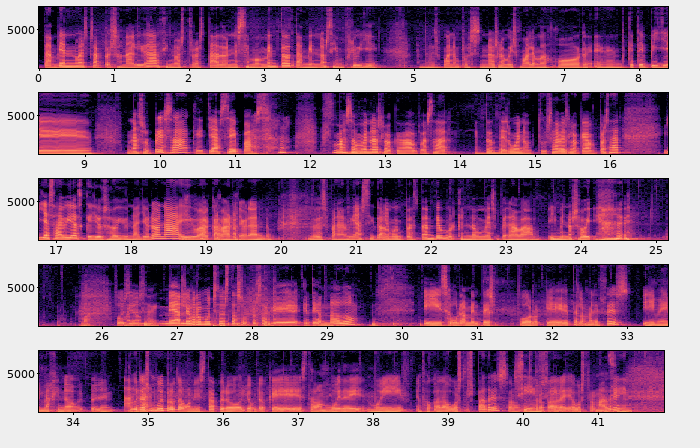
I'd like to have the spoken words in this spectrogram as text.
también nuestra personalidad y nuestro estado en ese momento también nos influye. Entonces, bueno, pues no es lo mismo a lo mejor que te pille una sorpresa que ya sepas más o menos lo que va a pasar. Entonces, bueno, tú sabes lo que va a pasar y ya sabías que yo soy una llorona y iba a acabar llorando. Entonces para mí ha sido algo impactante porque no me esperaba, y menos hoy. Bueno, pues Menos yo hoy. me alegro mucho de esta sorpresa que, que te han dado y seguramente es porque te la mereces y me imagino, eh, tú eres Ajá. muy protagonista, pero yo creo que estaba muy de, muy enfocado a vuestros padres, a Sí, vuestro sí. padre y a vuestra madre.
